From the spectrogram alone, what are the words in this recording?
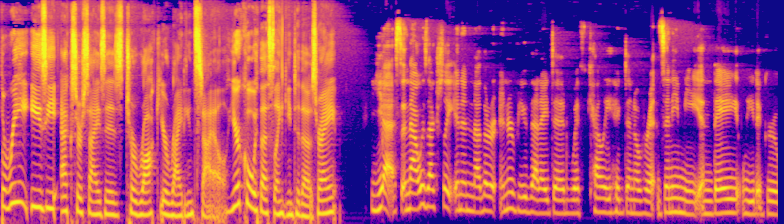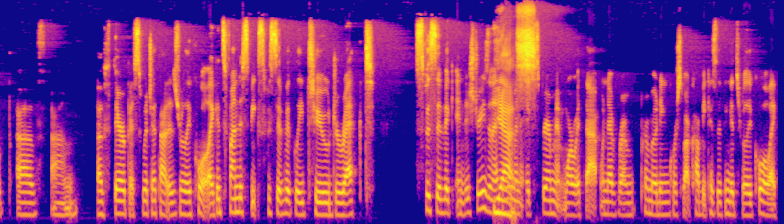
three easy exercises to rock your writing style. You're cool with us linking to those, right? Yes, and that was actually in another interview that I did with Kelly Higdon over at ZynnyMe, and they lead a group of um, of therapists, which I thought is really cool. Like it's fun to speak specifically to direct specific industries. And I yes. think I'm going to experiment more with that whenever I'm promoting a course about copy because I think it's really cool. Like,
